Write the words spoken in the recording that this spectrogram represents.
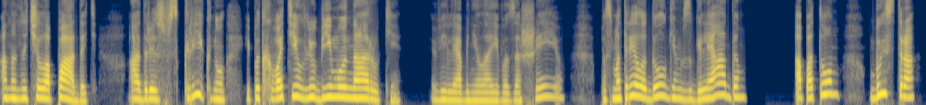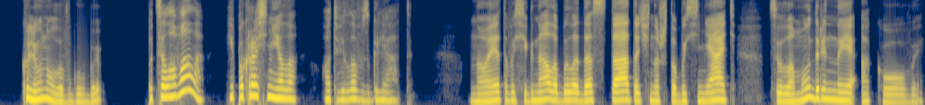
Она начала падать. Адрес вскрикнул и подхватил любимую на руки. Вилли обняла его за шею, посмотрела долгим взглядом, а потом быстро клюнула в губы. Поцеловала и покраснела, отвела взгляд. Но этого сигнала было достаточно, чтобы снять целомудренные оковы.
